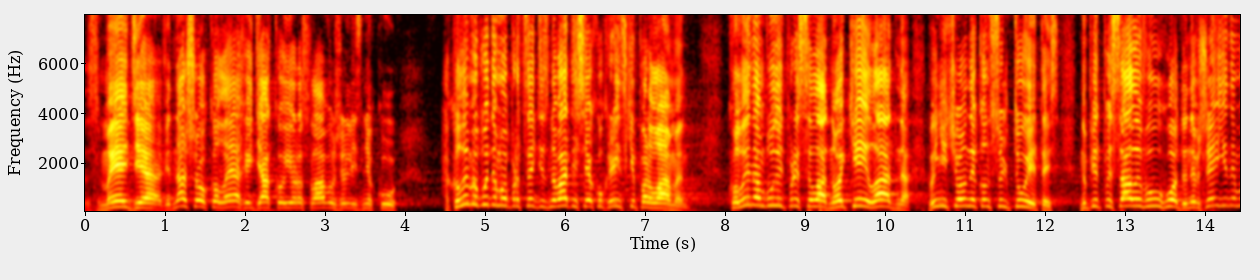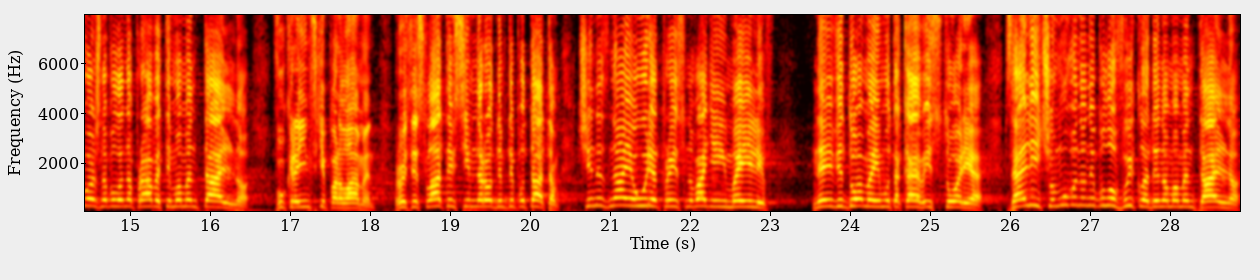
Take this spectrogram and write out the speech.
з медіа, від нашого колеги, дякую Ярославу Желізняку. А коли ми будемо про це дізнаватися як український парламент? Коли нам будуть присилати, ну окей, ладно, ви нічого не консультуєтесь. Ну підписали ви угоду. Невже її не можна було направити моментально в український парламент, розіслати всім народним депутатам? Чи не знає уряд про існування імейлів? Невідома йому така історія. Взагалі, чому воно не було викладено моментально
